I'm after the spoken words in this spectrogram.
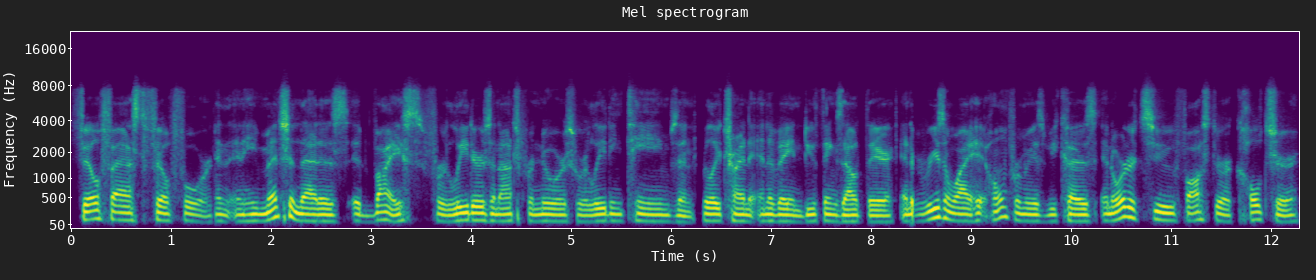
Fail fast, fail forward. And, and he mentioned that as advice for leaders and entrepreneurs who are leading teams and really trying to innovate and do things out there. And the reason why it hit home for me is because in order to foster a culture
